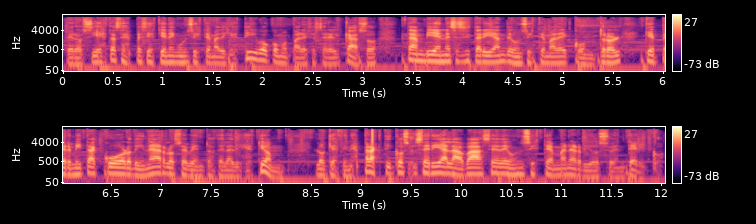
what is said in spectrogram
pero si estas especies tienen un sistema digestivo, como parece ser el caso, también necesitarían de un sistema de control que permita coordinar los eventos de la digestión, lo que a fines prácticos sería la base de un sistema nervioso entérico,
